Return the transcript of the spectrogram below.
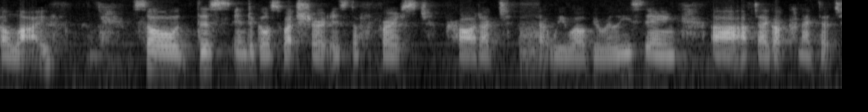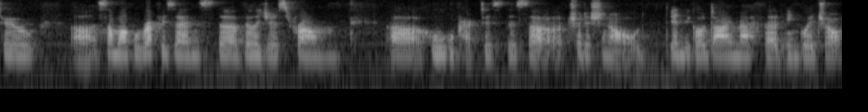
alive. So this indigo sweatshirt is the first product that we will be releasing uh, after I got connected to uh, someone who represents the villagers from uh, who, who practice this uh, traditional indigo dye method in Guizhou.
